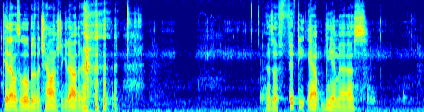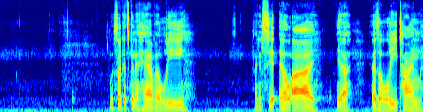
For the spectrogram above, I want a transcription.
Okay, that was a little bit of a challenge to get out of there. Has a 50 amp BMS. Looks like it's going to have a Lee. I can see it LI. Yeah, it has a Li Time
